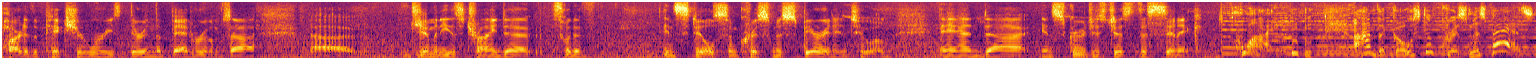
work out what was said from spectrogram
part of the picture where he's they're in the bedrooms. Uh, uh, Jiminy is trying to sort of instill some Christmas spirit into him, and uh, and Scrooge is just the cynic. Why? I'm the ghost of Christmas past.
